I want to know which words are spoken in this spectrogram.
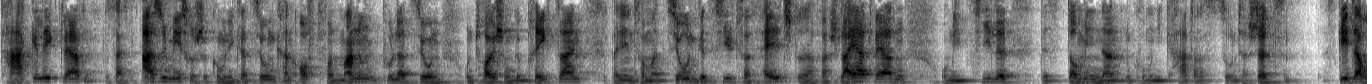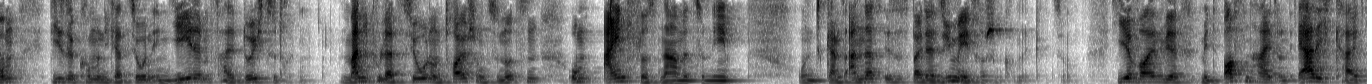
Tag gelegt werden. Das heißt, asymmetrische Kommunikation kann oft von Manipulation und Täuschung geprägt sein, bei den Informationen gezielt verfälscht oder verschleiert werden, um die Ziele des dominanten Kommunikators zu unterstützen. Es geht darum, diese Kommunikation in jedem Fall durchzudrücken, Manipulation und Täuschung zu nutzen, um Einflussnahme zu nehmen. Und ganz anders ist es bei der symmetrischen Kommunikation. Hier wollen wir mit Offenheit und Ehrlichkeit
